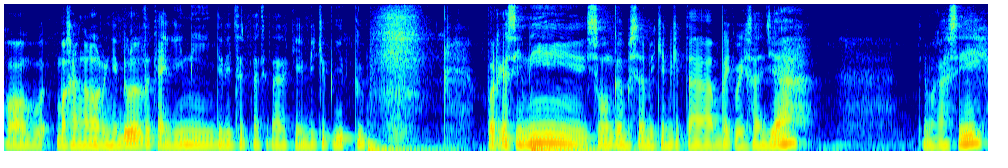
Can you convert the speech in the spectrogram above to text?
kalau gue bakal ngalor ngidul tuh kayak gini jadi cerita-cerita kayak dikit gitu. Podcast ini semoga bisa bikin kita baik-baik saja. Terima kasih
